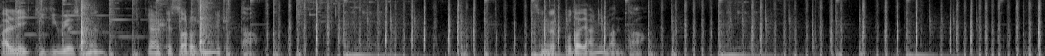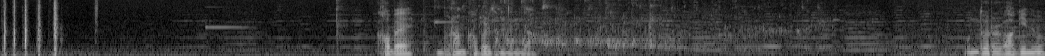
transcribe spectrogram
빨리 익히기 위해서는 얇게 썰어주는 게 좋다. 생각보다 양이 많다. 컵에 물 한 컵을 담는다. 온도를 확인 후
